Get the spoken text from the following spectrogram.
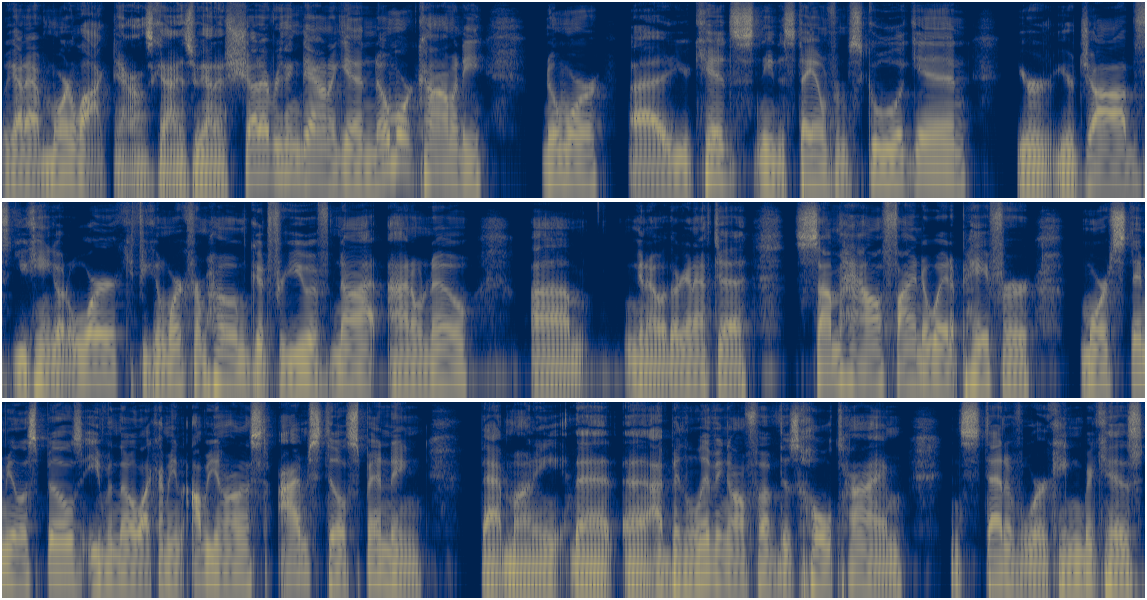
We got to have more lockdowns, guys. We got to shut everything down again. No more comedy. No more. Uh, your kids need to stay home from school again your your jobs. You can't go to work. If you can work from home, good for you. If not, I don't know. Um, you know they're gonna have to somehow find a way to pay for more stimulus bills. Even though, like, I mean, I'll be honest, I'm still spending that money that uh, I've been living off of this whole time instead of working because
